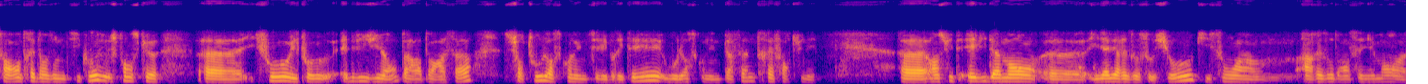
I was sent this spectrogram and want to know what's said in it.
sans rentrer dans une psychose, je pense que euh, il faut être vigilant par rapport à ça, surtout lorsqu'on est une célébrité ou lorsqu'on est une personne très fortunée. Euh, ensuite, évidemment, euh, il y a les réseaux sociaux qui sont un, un réseau de renseignement euh,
